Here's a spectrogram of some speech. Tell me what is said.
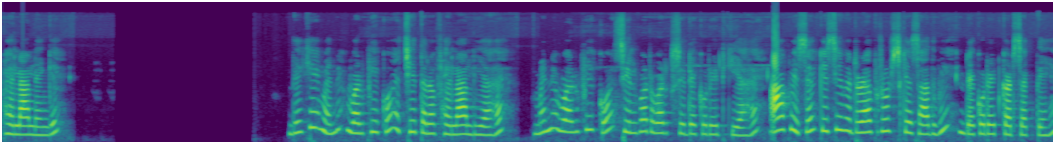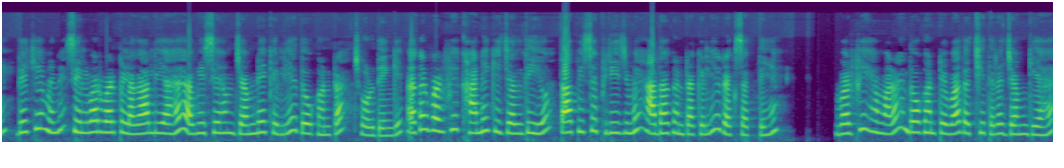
फैला लेंगे। देखिए, मैंने बर्फ़ी को अच्छी तरह फैला लिया है। मैंने बर्फ़ी को सिल्वर वर्क से डेकोरेट किया है। आप इसे किसी भी ड्राई फ्रूट्स के साथ भी डेकोरेट कर सकते हैं। देखिए, मैंने सिल्वर वर्क लगा लिया है। अब इसे हम जमने के लिए दो घंटा छोड़ देंगे। अगर बर्फ़ी खाने की जल्दी हो तो आप इसे फ्रिज में आधा घंटा के लिए रख सकते हैं। बर्फ़ी हमारा दो घंटे बाद अच्छी तरह जम गया है।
